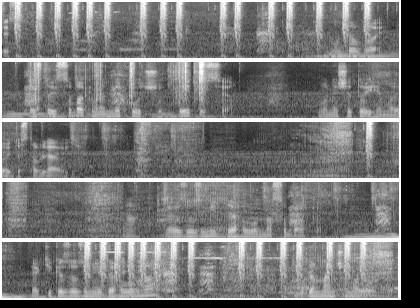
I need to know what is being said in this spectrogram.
десь. Ну давай. Просто із собаками не хочу битися. Вони ще той геморрой доставляють. Так, треба зрозуміти, де головна собака. Як тільки зрозумію, де головна, буде менше мороки.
